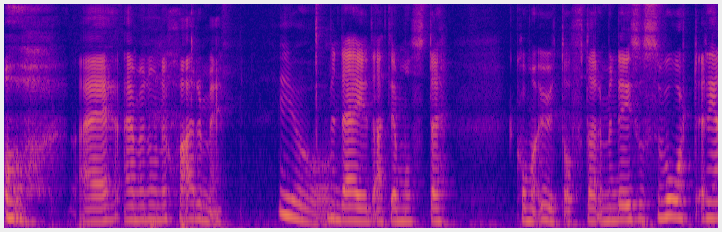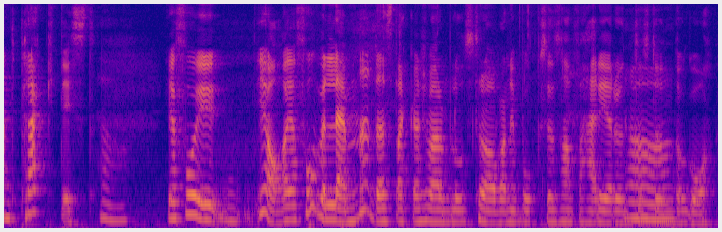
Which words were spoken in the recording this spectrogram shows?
Åh, nej, nej men hon är charmig. Jo. Men det är ju det att jag måste komma ut oftare. Men det är så svårt rent praktiskt. Ja. Jag får ju, ja jag får väl lämna den där stackars varmblodstravaren i boxen så han får härja runt en Ja. stund och gå.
